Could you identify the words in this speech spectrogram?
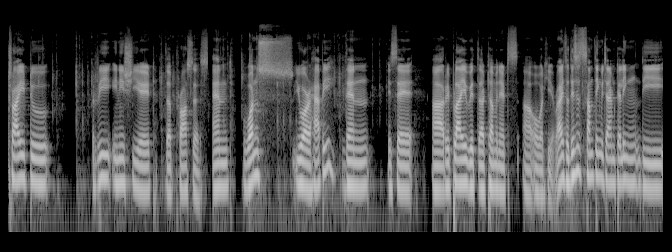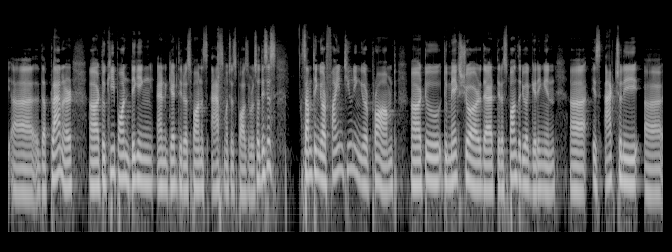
try to reinitiate the process. And once you are happy, then you say uh, reply with uh, terminates uh, over here, right? So this is something which I'm telling the uh, the planner uh, to keep on digging and get the response as much as possible. So this is something you're fine tuning your prompt uh, to to make sure that the response that you are getting in uh, is actually uh,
